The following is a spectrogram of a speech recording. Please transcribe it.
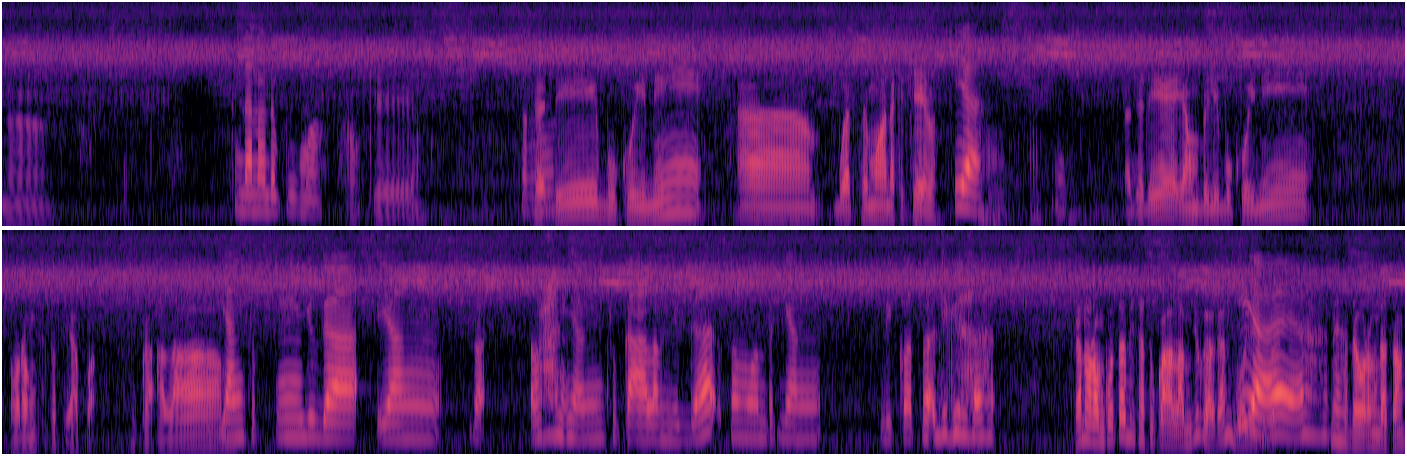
Nah, dan ada Puma. Oke. Terus- Jadi buku ini eh, buat semua anak kecil. iya Nah, jadi yang beli buku ini orang seperti apa? Suka alam. yang mm, juga yang orang yang suka alam juga sama untuk yang di kota juga Kan orang kota bisa suka alam juga kan? Boleh iya juga. ya Nih ada orang datang.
